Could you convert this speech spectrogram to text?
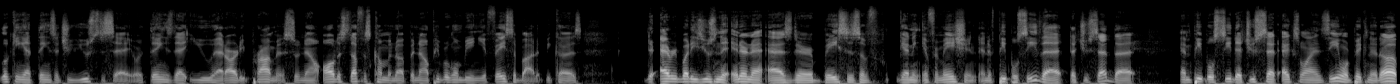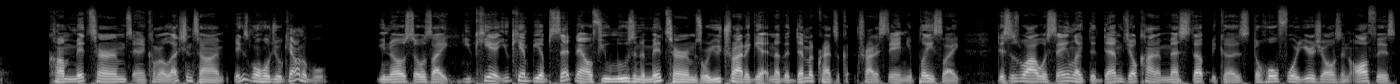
looking at things that you used to say or things that you had already promised. So now all this stuff is coming up and now people are going to be in your face about it because everybody's using the internet as their basis of getting information. And if people see that that you said that and people see that you said X, Y, and Z and we're picking it up, come midterms and come election time, niggas gonna hold you accountable. You know, so it's like you can't you can't be upset now if you lose in the midterms or you try to get another Democrat to try to stay in your place. Like this is why I was saying like the Dems y'all kind of messed up because the whole four years y'all was in office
